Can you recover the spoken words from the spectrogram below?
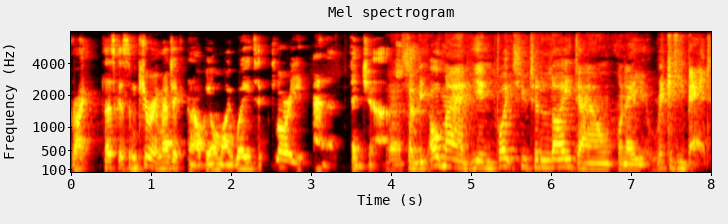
Right, let's get some curing magic, and I'll be on my way to glory and adventure. Uh, so the old man he invites you to lie down on a rickety bed.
